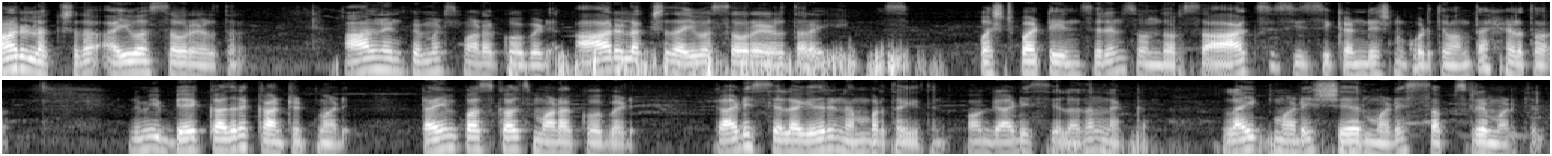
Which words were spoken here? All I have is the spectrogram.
ಆರು ಲಕ್ಷದ ಐವತ್ತು ಸಾವಿರ ಹೇಳ್ತಾರೆ. ಆನ್ಲೈನ್ ಪೇಮೆಂಟ್ಸ್ ಮಾಡೋಕ್ಕೆ ಹೋಗಬೇಡಿ. ಆರು ಲಕ್ಷದ ಐವತ್ತು ಸಾವಿರ ಹೇಳ್ತಾರೆ. ಫಸ್ಟ್ ಪಾರ್ಟಿ ಇನ್ಸೂರೆನ್ಸ್ ಒಂದು ವರ್ಷ ಹಾಕ್ಸಿ ಸಿ ಸಿ ಕಂಡೀಷನ್ ಕೊಡ್ತೇವೆ ಅಂತ ಹೇಳ್ತಾರೆ ನಿಮಗೆ ಬೇಕಾದರೆ ಕಾಂಟ್ಯಾಕ್ಟ್ ಮಾಡಿ. ಟೈಮ್ ಪಾಸ್ ಕಾಲ್ಸ್ ಮಾಡೋಕ್ಕೆ ಹೋಗಬೇಡಿ. ಗಾಡಿ ಸೇಲ್ ಆಗಿದ್ರೆ ನಂಬರ್ ತೆಗಿತೀನಿ. ಆ ಗಾಡಿ ಸೇಲ್ ಅದನ್ನು ಲೆಕ್ಕ. ಲೈಕ್ ಮಾಡಿ, ಶೇರ್ ಮಾಡಿ, ಸಬ್ಸ್ಕ್ರೈಬ್ ಮಾಡ್ಕೊಳ್ಳಿ.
